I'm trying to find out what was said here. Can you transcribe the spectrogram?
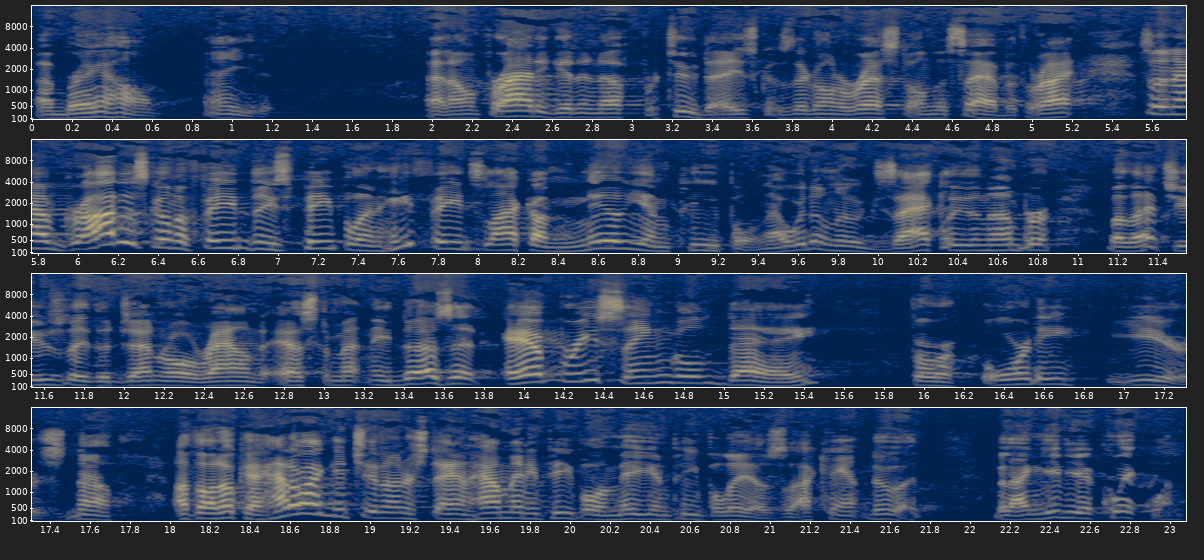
and bring it home and eat it. And on Friday, get enough for two days because they're going to rest on the Sabbath, right? So now God is going to feed these people, and He feeds like a million people. Now, we don't know exactly the number, but that's usually the general round estimate. And He does it every single day for 40 years. Now, I thought, okay, how do I get you to understand how many people a million people is? I can't do it. But I can give you a quick one.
